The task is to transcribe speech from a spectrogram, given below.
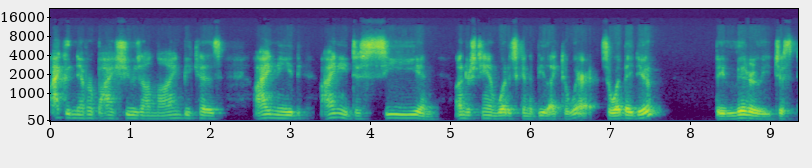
I could never buy shoes online because I need I need to see and understand what it's going to be like to wear it. So what they do? They literally just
